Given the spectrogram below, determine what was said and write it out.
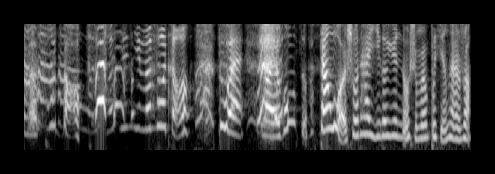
你们不懂，你们不懂，对，老爷公做，当我说他一个运动什么不行，他就说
